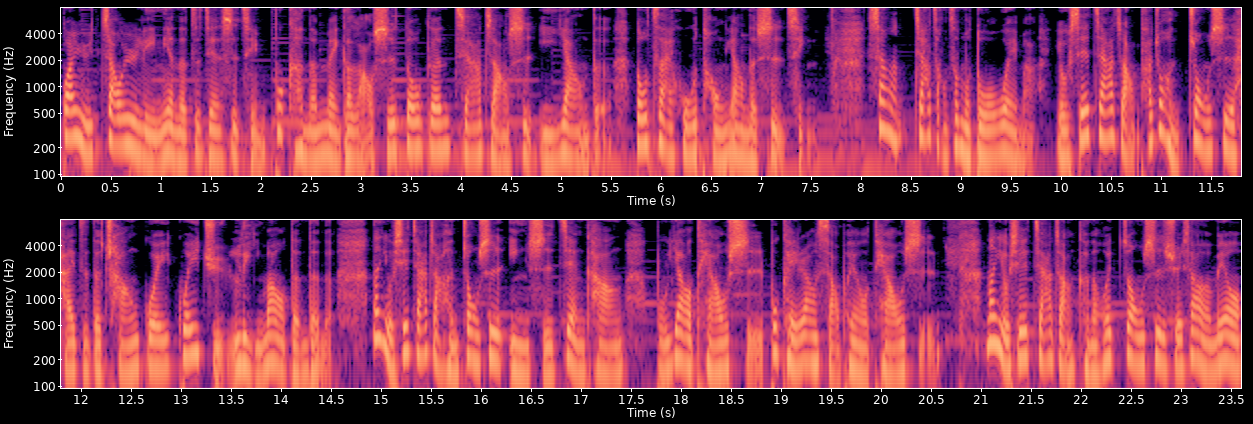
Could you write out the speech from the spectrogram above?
关于教育理念的这件事情，不可能每个老师都跟家长是一样的，都在乎同样的事情。像家长这么多位嘛，有些家长他就很重视孩子的常规、规矩、礼貌等等的。那有些家长很重视饮食健康，不要挑食，不可以让小朋友挑食。那有些家长可能会重视学校有没有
